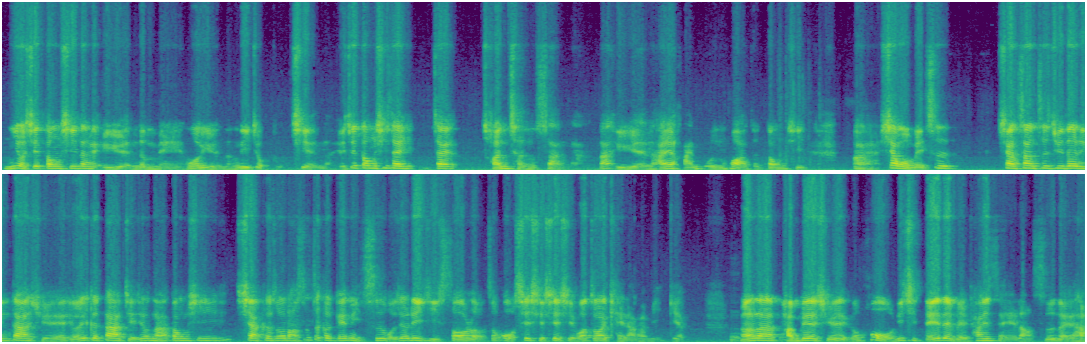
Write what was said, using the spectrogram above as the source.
你有些东西那个语言的美或语言能力就不见了。有些东西在在传承上啊，那语言还有含文化的东西，哎，像我每次。像上次去乐林大学，有一个大姐就拿东西下课说：“老师，这个给你吃。”我就立即收了，说：“哦，谢谢谢谢，我做在客人的物件。”然后呢，旁边的学员说：“嚯，你是第一个被拍谁老师的哈？”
